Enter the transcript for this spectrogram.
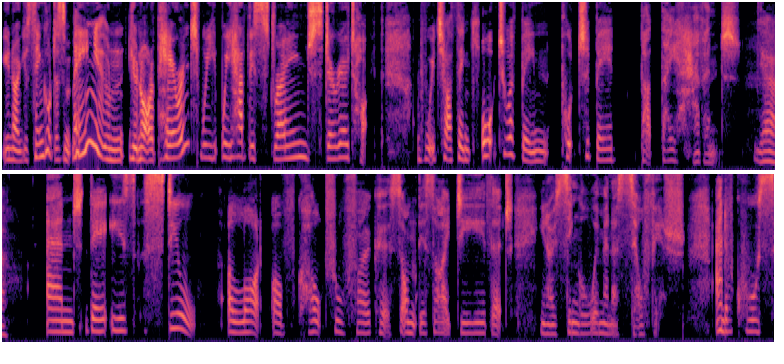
you know you're single doesn't mean you you're not a parent we we have this strange stereotype which i think ought to have been put to bed but they haven't yeah and there is still a lot of cultural focus on this idea that, you know, single women are selfish. And of course,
